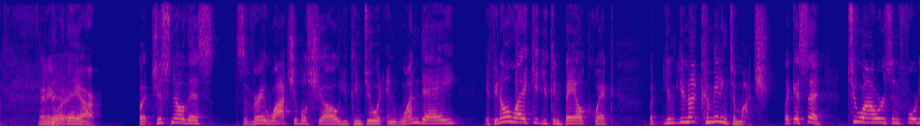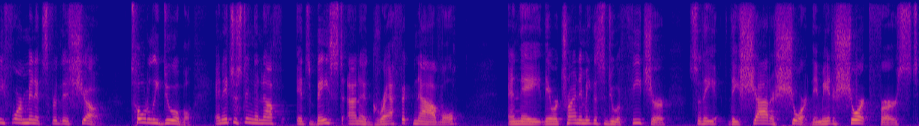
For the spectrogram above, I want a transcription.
anyway, There they are. But just know this it's a very watchable show. You can do it in one day. If you don't like it, you can bail quick, but you're, you're not committing to much. Like I said, two hours and 44 minutes for this show. Totally doable. And interesting enough, it's based on a graphic novel, and they, they were trying to make this into a feature, so they, they shot a short. They made a short first,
